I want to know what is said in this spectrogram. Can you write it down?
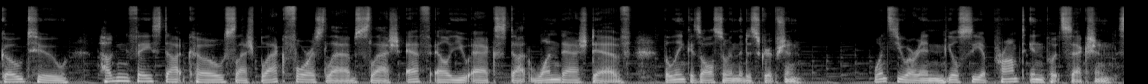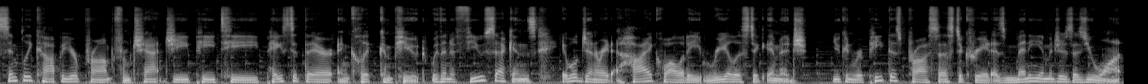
go to huggingface.co slash blackforestlabs slash flux.one-dev. The link is also in the description. Once you are in, you'll see a prompt input section. Simply copy your prompt from ChatGPT, paste it there, and click Compute. Within a few seconds, it will generate a high quality, realistic image. You can repeat this process to create as many images as you want.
